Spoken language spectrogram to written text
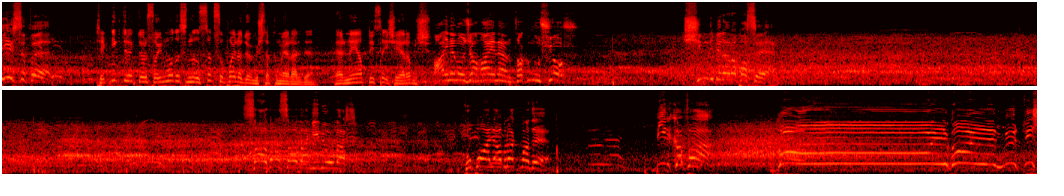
1-0. Teknik direktör soyunma odasında ıslak sopayla dövmüş takımı herhalde. Her ne yaptıysa işe yaramış. Aynen hocam aynen takım uçuyor. Şimdi bir ara pası. Sağdan sağdan geliyorlar. Topu hala bırakmadı. Bir kafa. Gol! Müthiş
